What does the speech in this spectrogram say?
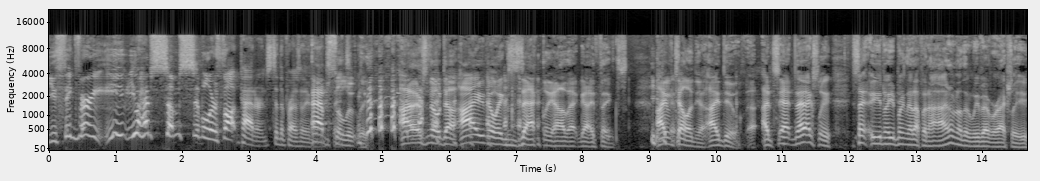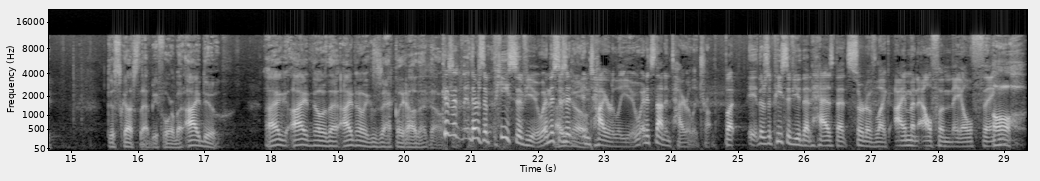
you think very, you, you have some similar thought patterns to the president. Of the Absolutely. I, there's no doubt. I know exactly how that guy thinks. I'm telling you, I do. Uh, I'd say, that actually, you know, you bring that up, and I, I don't know that we've ever actually discussed that before, but I do. I I know that. I know exactly how that goes. Because there's a piece of you, and this isn't entirely you, and it's not entirely Trump, but it, there's a piece of you that has that sort of like I'm an alpha male thing. Oh,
